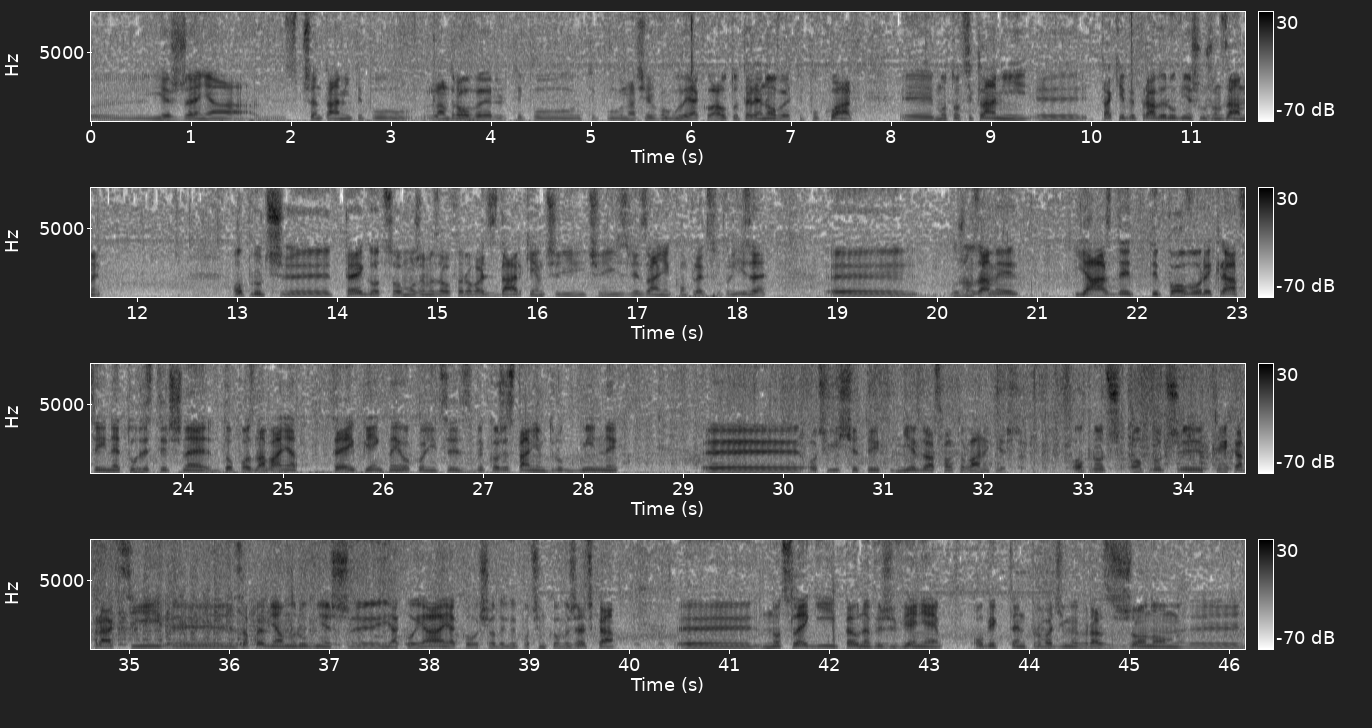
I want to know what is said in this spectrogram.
y, jeżdżenia sprzętami typu Land Rover, typu, typu znaczy w ogóle jako auto terenowe, typu quad, motocyklami. Takie wyprawy również urządzamy. Oprócz tego, co możemy zaoferować z Darkiem, czyli, czyli zwiedzanie kompleksów Rize, urządzamy jazdy typowo rekreacyjne, turystyczne do poznawania tej pięknej okolicy z wykorzystaniem dróg gminnych, yy, oczywiście tych niewyasfaltowanych jeszcze. Oprócz, oprócz yy, tych atrakcji yy, zapewniam również yy, jako ja, jako ośrodek wypoczynkowy Rzeczka noclegi, pełne wyżywienie. Obiekt ten prowadzimy wraz z żoną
